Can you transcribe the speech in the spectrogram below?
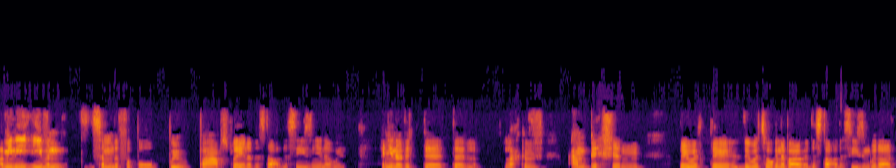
I mean, e- even some of the football we were perhaps playing at the start of the season, you know, we, and you know the the the lack of ambition they were they, they were talking about at the start of the season with our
